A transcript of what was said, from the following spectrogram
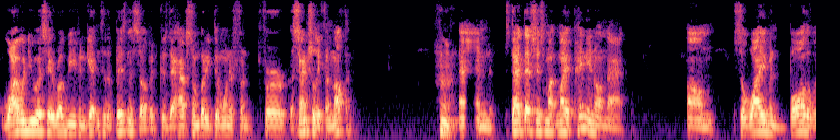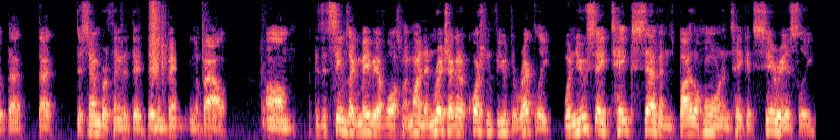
why would USA Rugby even get into the business of it? Because they have somebody doing it for, for essentially for nothing. Hmm. And that that's just my, my opinion on that. Um, so why even bother with that that December thing that they, they've been bandying about? Um, because it seems like maybe I've lost my mind. And Rich, I got a question for you directly. When you say take sevens by the horn and take it seriously,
